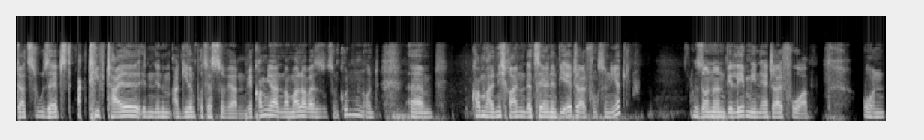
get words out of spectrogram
dazu selbst aktiv Teil in, in einem agilen Prozess zu werden. Wir kommen ja normalerweise so zum Kunden und ähm, kommen halt nicht rein und erzählen ihnen, wie Agile funktioniert, sondern wir leben ihnen Agile vor. Und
